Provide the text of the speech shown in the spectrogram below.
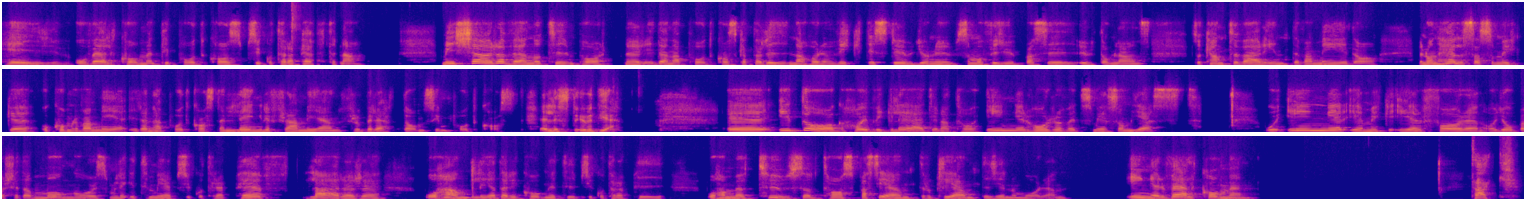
Hej och välkommen till podcast Psykoterapeuterna. Min kära vän och teampartner i denna podcast, Katarina, har en viktig studio nu som hon fördjupar sig i utomlands, så kan tyvärr inte vara med idag. Men hon hälsar så mycket och kommer att vara med i den här podcasten längre fram igen för att berätta om sin podcast, eller studie. Eh, idag har vi glädjen att ha Inger Horowitz med som gäst. Och Inger är mycket erfaren och jobbar sedan många år som legitimerad psykoterapeut, lärare och handledare i kognitiv psykoterapi och har mött tusentals patienter och klienter genom åren. Inger, välkommen! Tack!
